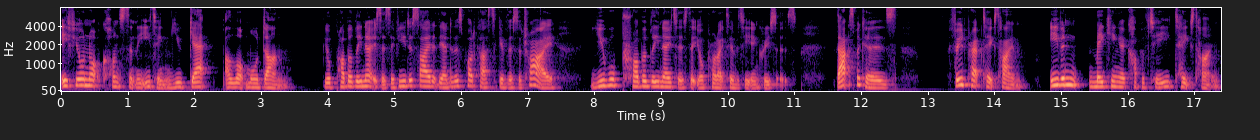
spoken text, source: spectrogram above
if you're not constantly eating, you get a lot more done You'll probably notice this. If you decide at the end of this podcast to give this a try, you will probably notice that your productivity increases. That's because food prep takes time. Even making a cup of tea takes time.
